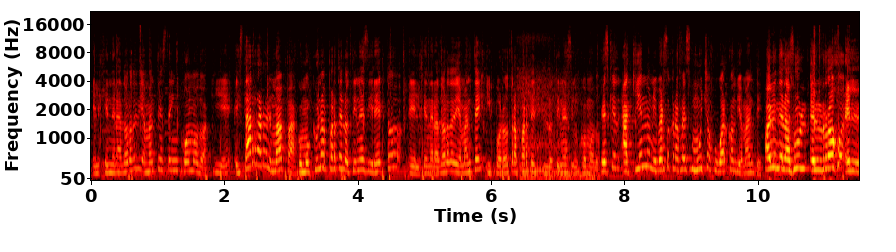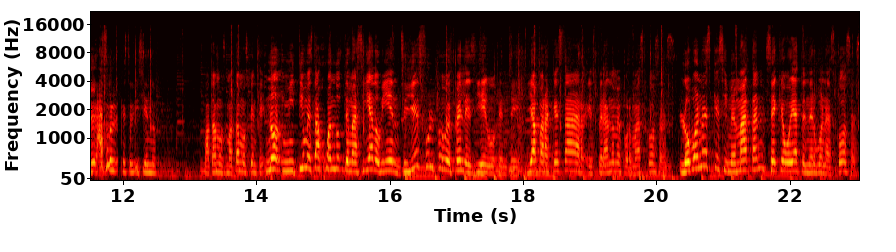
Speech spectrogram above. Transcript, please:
El generador de diamante está incómodo ¿eh? Está raro el mapa. Como que una parte lo tienes directo, el generador de diamante, y por otra parte lo tienes incómodo. Es que aquí en Universo Craft es mucho jugar con diamante. Ahí viene el azul, el rojo, el azul. ¿Qué estoy diciendo? Matamos, matamos, gente. No, mi team está jugando demasiado bien. Si es full PvP, les llego, gente. Ya, ¿para qué estar esperándome por más cosas? Lo bueno es que si me matan, sé que voy a tener buenas cosas.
